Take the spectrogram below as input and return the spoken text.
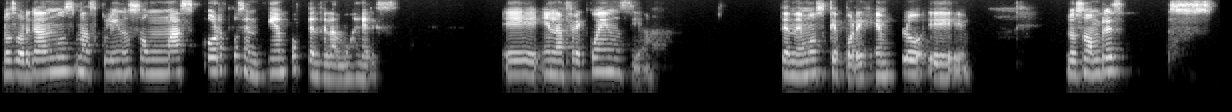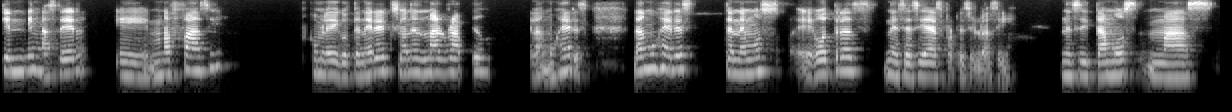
los orgasmos masculinos son más cortos en tiempo que el de las mujeres. Eh, en la frecuencia, tenemos que, por ejemplo, eh, los hombres tienden a ser eh, más fácil, como le digo, tener erecciones más rápido que las mujeres. Las mujeres tenemos otras necesidades, por decirlo así. Necesitamos más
